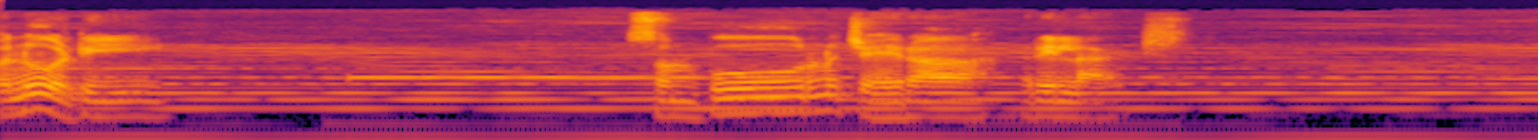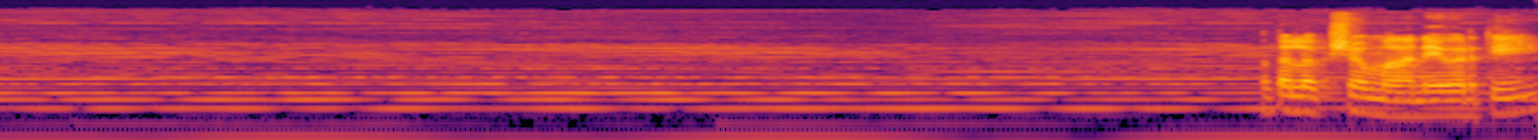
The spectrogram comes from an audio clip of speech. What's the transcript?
हनुवटी संपूर्ण चेहरा रिलॅक्स आता लक्ष मानेवरती.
